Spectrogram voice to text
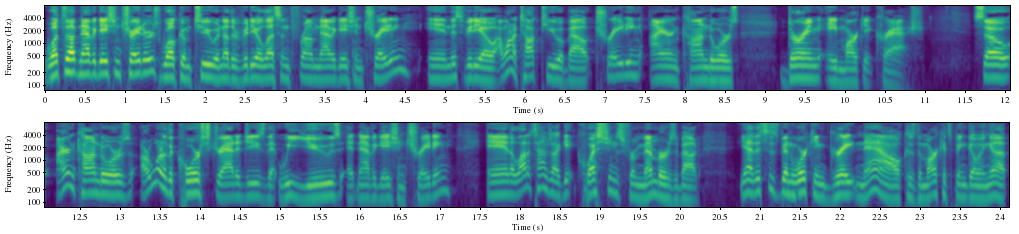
What's up, navigation traders? Welcome to another video lesson from Navigation Trading. In this video, I want to talk to you about trading iron condors during a market crash. So, iron condors are one of the core strategies that we use at Navigation Trading. And a lot of times I get questions from members about, yeah, this has been working great now because the market's been going up,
